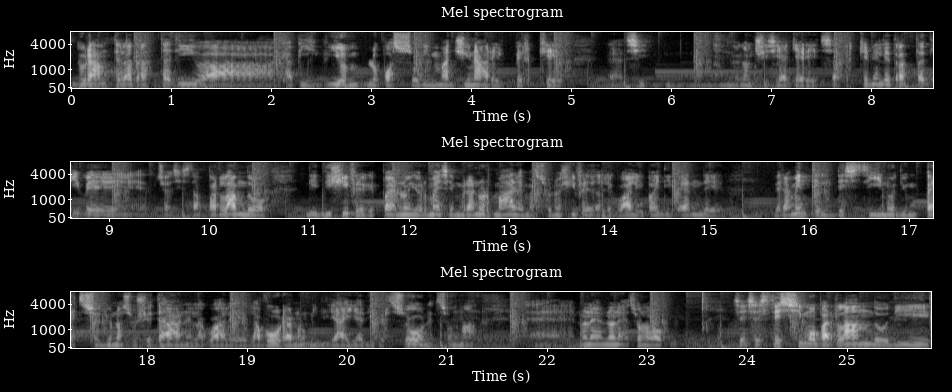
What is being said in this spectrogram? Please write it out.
durante la trattativa capi- io lo posso immaginare il perché eh, si non ci sia chiarezza, perché nelle trattative cioè, si sta parlando di, di, cifre che poi a noi ormai sembra normale, ma sono cifre dalle quali poi dipende veramente il destino di un pezzo di una società nella quale lavorano migliaia di persone, insomma, eh, non è, non è, sono, se, se, stessimo parlando di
